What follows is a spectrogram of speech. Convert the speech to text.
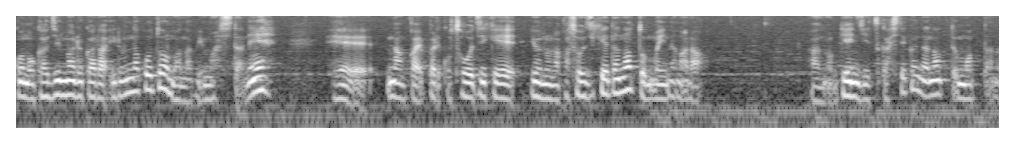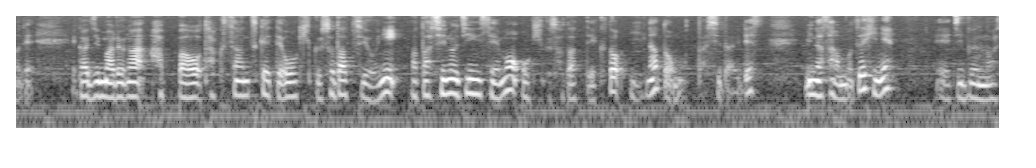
このガジュマルからいろんなことを学びましたね、えー、なんかやっぱりこう掃除系世の中掃除系だなと思いながらあの現実化していくんだなって思ったのでガジュマルが葉っぱをたくさんつけて大きく育つように私の人生も大きく育っていくといいなと思った次第です。皆さんも是非ね、え自分の思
